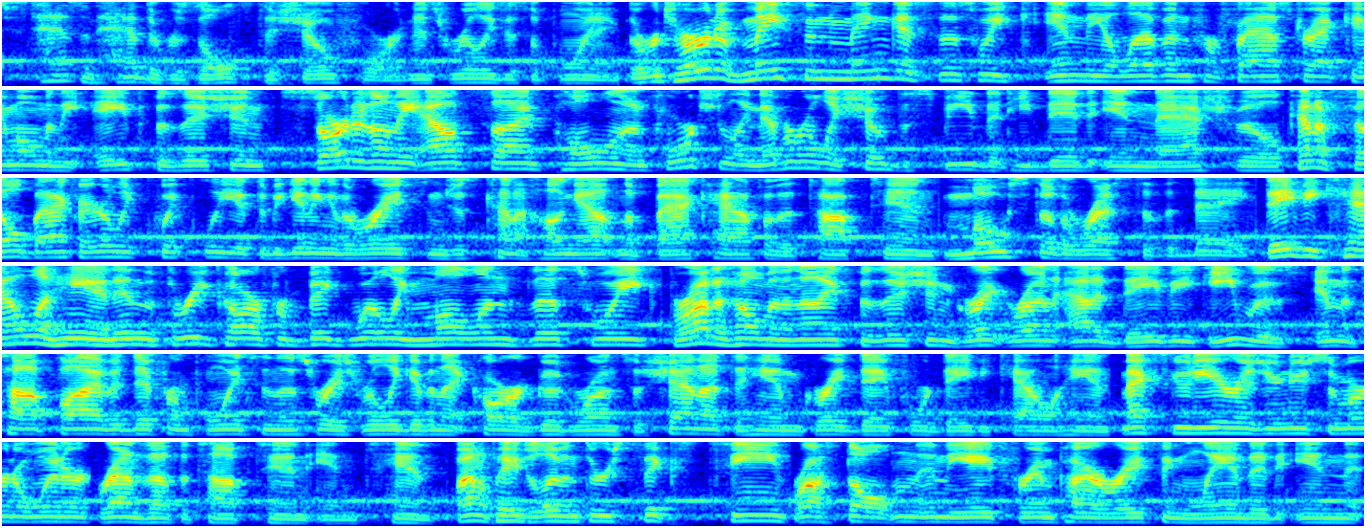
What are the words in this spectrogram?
just hasn't had the results to show for it, and it's really disappointing. The return of Mason Mingus this week in the 11 for Fast Track came home in the 8th position. Started on the outside pole, and unfortunately never really showed the speed that he did in Nashville. Kind of fell back fairly quickly at the beginning of the race and just kind of hung out in the back half of the top 10 most of the rest of the day. Davey Callihan in the 3 car for Big Willie Mullins this week. Brought it home in the ninth position. Great run out of Davey. He was in the top 5 at different points in this race, really giving that car a good run, so shout out to him. Great day for Davey Callihan. Max Gutierrez, is your new Smyrna winner, rounds out the top 10 in 10th. Final page 11 through 16. Ross Dalton in the 8th for Empire Racing landed in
